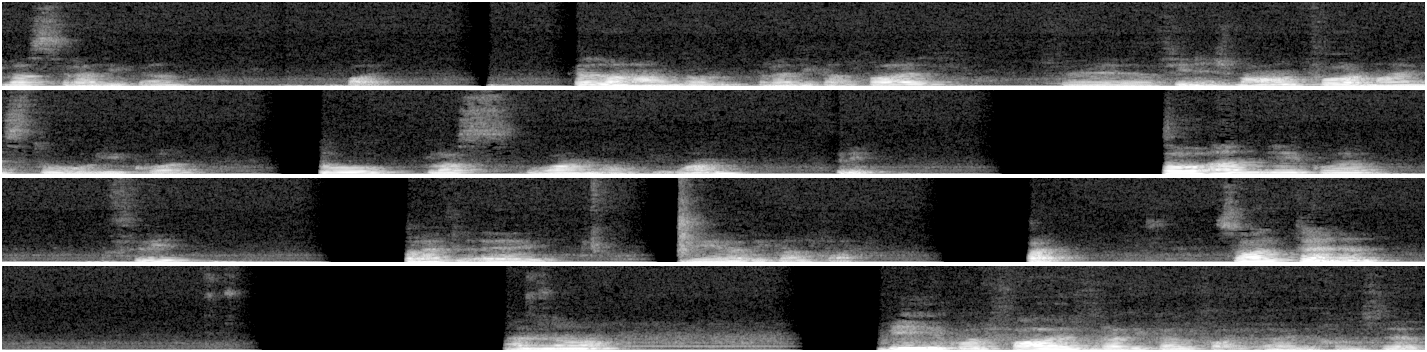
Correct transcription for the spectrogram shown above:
plus radical 5 كلهم عندهم radical 5 فيني اجمعهم 4 minus 2 equal 2 plus 1 هون في 1 3 so m equal 3 طلعت ال A ب radical 5 طيب السؤال الثاني عندنا b equal 5 radical 5 هاي اللي خلصت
